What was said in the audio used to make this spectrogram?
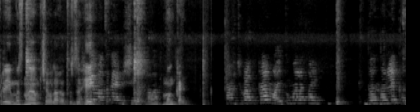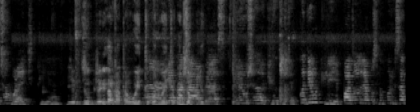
प्रेमच नाही आमच्यावर लागा तुझं हे. का? मग काय? आमच्या तुम्हाला काय? दोन दोन लेकर सांभाळायची ती. एक झोपलं गेला का आता वैतुकून वैतुकून एखादा झोपलं. अभ्यास. तिला उशिरा खेळत होती कधी उठली? पाच वाजल्यापासून पूर्वी सात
